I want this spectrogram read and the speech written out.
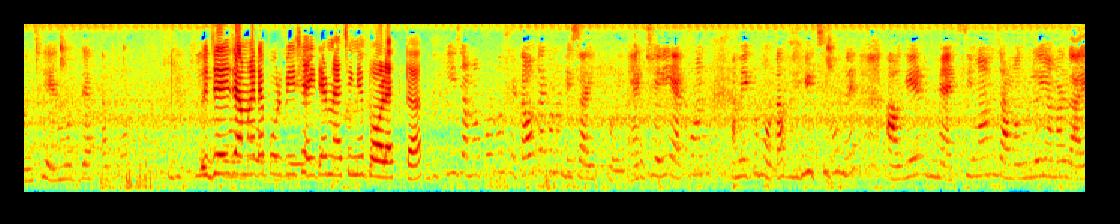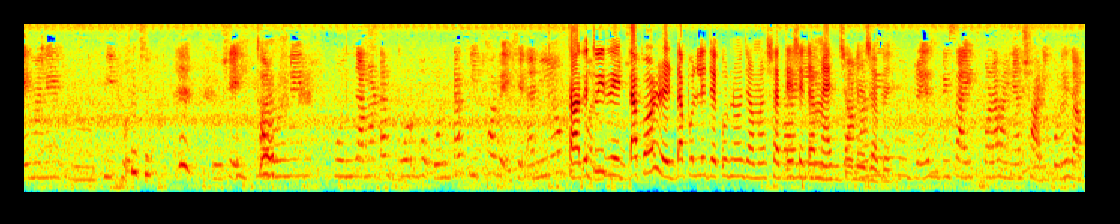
বলছি এর মধ্যে একটা তুই যে জামাটা পরবি? সেইটার ম্যাচিং এ পর একটা। কি জামা পরবো সেটাও তো এখনও ডিসাইড করিনি। অ্যাকচুয়ালি এখন আমি একটু মোটা হয়ে গেছি বলে আগের ম্যাক্সিমাম জামাগুলোই আমার গায়ে মানে ফিট হচ্ছে। তো সেই কারণে কোন জামাটা পরবো কোনটা ফিট হবে সেটা নিয়েও তাহলে তুই রেডটা পর রেডটা পরলে যে কোনো জামার সাথে সেটা ম্যাচ চলে যাবে। ড্রেস ডিসাইড করা হয়নি আর শাড়ি পরে যাব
